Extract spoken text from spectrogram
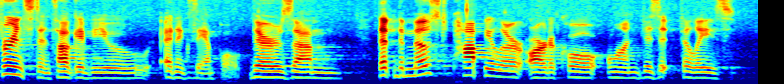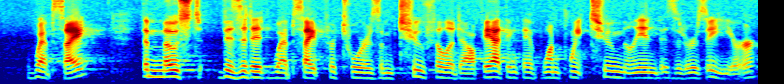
For instance, I'll give you an example. There's um, the, the most popular article on Visit Philly's website, the most visited website for tourism to Philadelphia. I think they have 1.2 million visitors a year.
